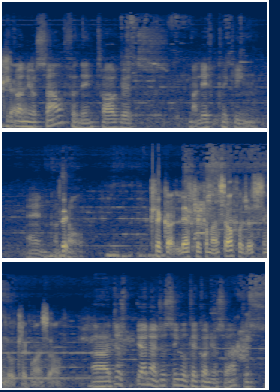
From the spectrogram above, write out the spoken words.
Click Okay. on yourself and then target my left clicking and control. Click on left click on myself, or just single click on myself. Uh, just yeah, no, just single click on yourself. Just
